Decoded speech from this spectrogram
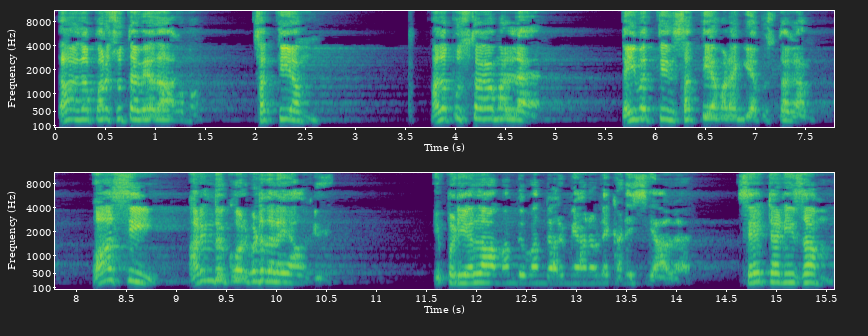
தான் இந்த பரிசுத்த வேதாகமம் சத்தியம். மத புஸ்தகம் அல்ல. தெய்வத்தின் சத்தியம் அடங்கிய புஸ்தகம். வாசி அறிந்து கொள் விடுதலையாகு. இப்படியெல்லாம் வந்து வந்து அருமையானவர்களே கடைசியாக சேட்டனிசம்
